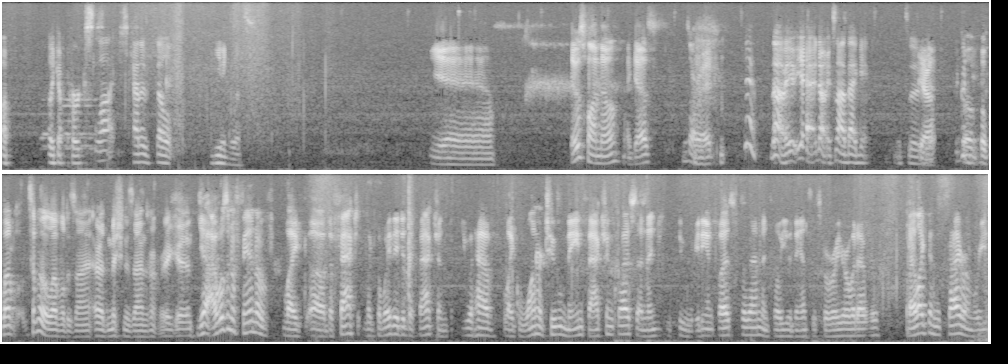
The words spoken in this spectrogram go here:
a like a perk slot just kind of felt meaningless. Yeah, it was fun though. I guess it was all right. Yeah, no, yeah, no, it's not a bad game. It's a, Yeah. A good Well, the level, some of the level design or the mission designs weren't very good. Yeah, I wasn't a fan of like uh, the faction, like the way they did the faction. You would have like one or two main faction quests, and then you could do radiant quests for them until you advance the story or whatever. But I liked in the Skyrim where each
